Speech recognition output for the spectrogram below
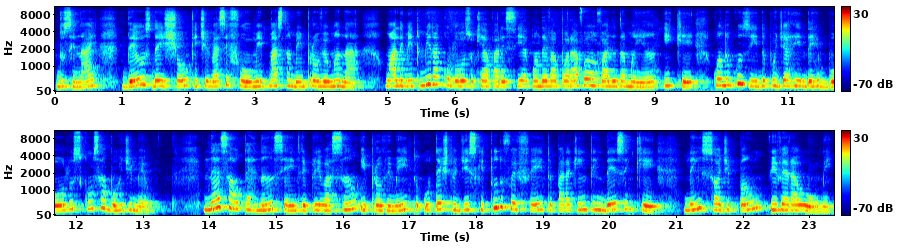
do Sinai, Deus deixou que tivesse fome, mas também proveu maná, um alimento miraculoso que aparecia quando evaporava o orvalho da manhã e que, quando cozido, podia render bolos com sabor de mel. Nessa alternância entre privação e provimento, o texto diz que tudo foi feito para que entendessem que nem só de pão viverá o homem,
